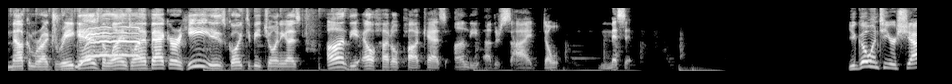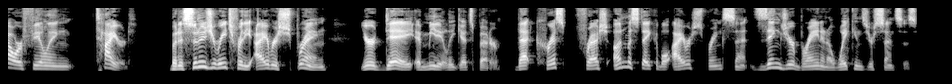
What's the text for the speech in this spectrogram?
Malcolm Rodriguez, the Lions linebacker. He is going to be joining us on the El Huddle podcast on the other side. Don't miss it. You go into your shower feeling tired, but as soon as you reach for the Irish Spring, your day immediately gets better. That crisp, fresh, unmistakable Irish Spring scent zings your brain and awakens your senses.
